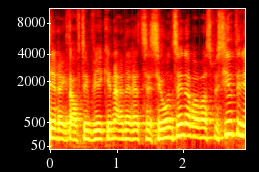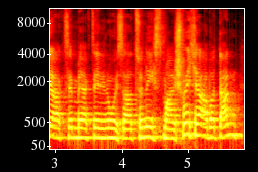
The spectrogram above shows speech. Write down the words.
direkt auf dem Weg in eine Rezession sind. Aber was passierte? Die Aktienmärkte in den USA zunächst mal schwächer, aber dann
